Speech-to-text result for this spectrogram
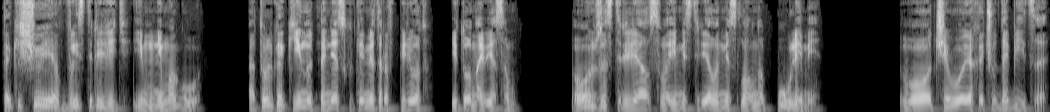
Так еще я выстрелить им не могу, а только кинуть на несколько метров вперед, и то навесом. Он же стрелял своими стрелами словно пулями. Вот чего я хочу добиться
